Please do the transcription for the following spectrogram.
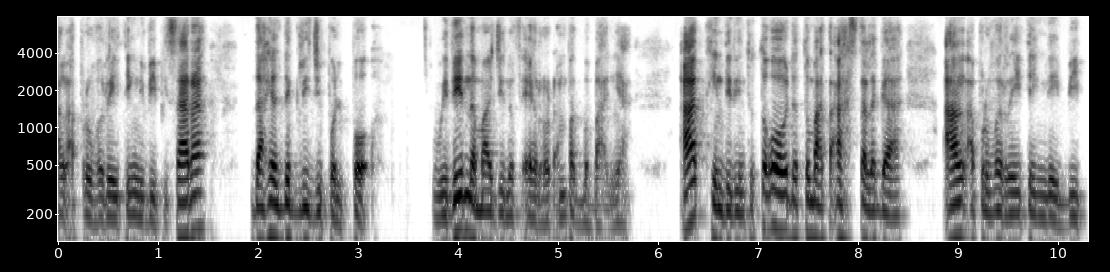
ang approval rating ni VP Sara dahil negligible po within the margin of error ang pagbaba niya. At hindi rin totoo na tumataas talaga ang approval rating ni B-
